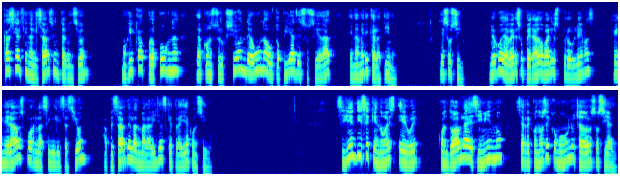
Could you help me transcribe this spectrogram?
casi al finalizar su intervención, Mojica propugna la construcción de una utopía de sociedad en América Latina. Eso sí, luego de haber superado varios problemas generados por la civilización a pesar de las maravillas que traía consigo. Si bien dice que no es héroe, cuando habla de sí mismo se reconoce como un luchador social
